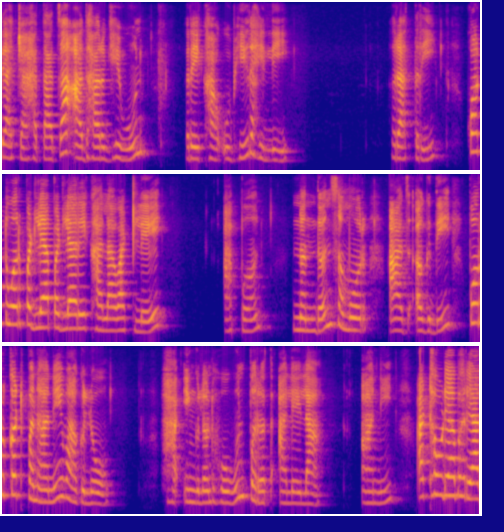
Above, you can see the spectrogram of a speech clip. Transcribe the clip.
त्याच्या हाताचा आधार घेऊन रेखा उभी राहिली. रात्री कॉटवर पडल्या पडल्या रेखाला वाटले आपण नंदन समोर आज अगदी पोरकटपणाने वागलो. हा इंग्लंड होऊन परत आलेला आणि आठवड्याभरात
